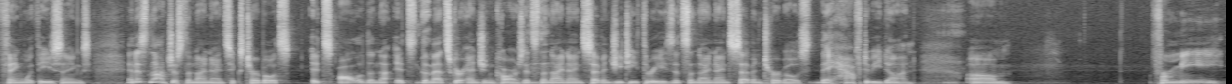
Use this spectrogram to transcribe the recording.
thing with these things, and it's not just the 996 turbo. It's it's all of the it's the Mezger engine cars. It's the 997 GT3s. It's the 997 turbos. They have to be done. Um, for me,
